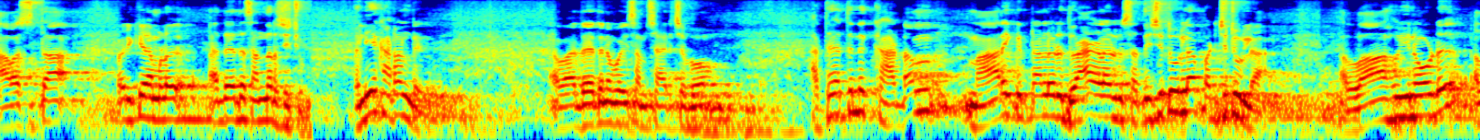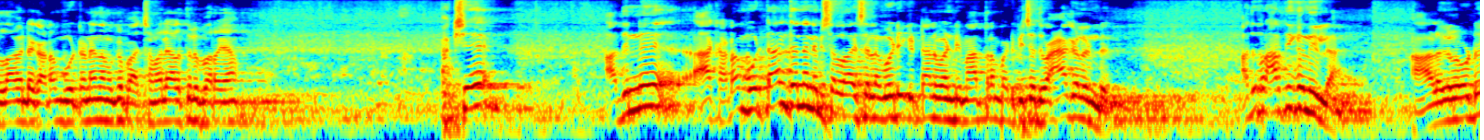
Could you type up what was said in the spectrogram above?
അവസ്ഥ ഒരിക്കൽ നമ്മൾ അദ്ദേഹത്തെ സന്ദർശിച്ചു. വലിയ കടമുണ്ട്. അപ്പോൾ അദ്ദേഹത്തിന് പോയി സംസാരിച്ചപ്പോൾ അദ്ദേഹത്തിന്റെ കടം മാറി കിട്ടാനുള്ള ഒരു ദ്വാകൾ ശ്രദ്ധിച്ചിട്ടുമില്ല പഠിച്ചിട്ടുമില്ല. അള്ളാഹുവിനോട് അള്ളാഹുവിന്റെ കടം വീട്ടണേ നമുക്ക് പച്ചമലയാളത്തിൽ പറയാം. പക്ഷേ അതിന് ആ കടം വീട്ടാൻ തന്നെ നബി അലൈഹി വസല്ലം വീടി കിട്ടാൻ വേണ്ടി മാത്രം പഠിപ്പിച്ച ദ്വാകളുണ്ട് അത് പ്രാർത്ഥിക്കുന്നില്ല. ആളുകളോട്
